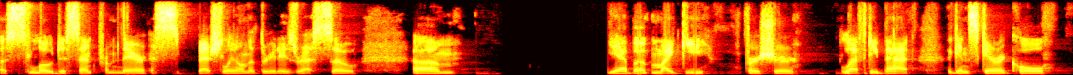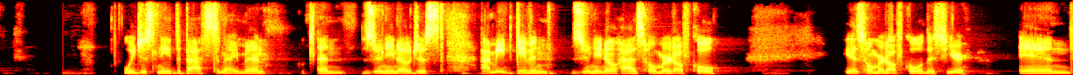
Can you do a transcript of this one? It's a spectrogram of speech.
a slow descent from there, especially on the three days rest. So, um, yeah, but Mikey for sure, lefty bat against Gerrit Cole. We just need the bats tonight, man. And Zunino just, I mean, given Zunino has homered off Cole, he has homered off Cole this year, and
